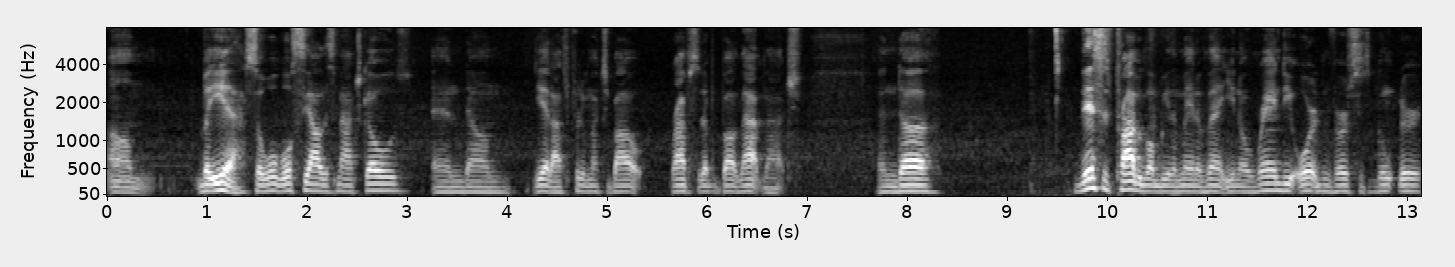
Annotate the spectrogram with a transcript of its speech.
Um, but yeah, so we'll we'll see how this match goes, and um, yeah, that's pretty much about wraps it up about that match. And uh, this is probably gonna be the main event. You know, Randy Orton versus Gunther.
